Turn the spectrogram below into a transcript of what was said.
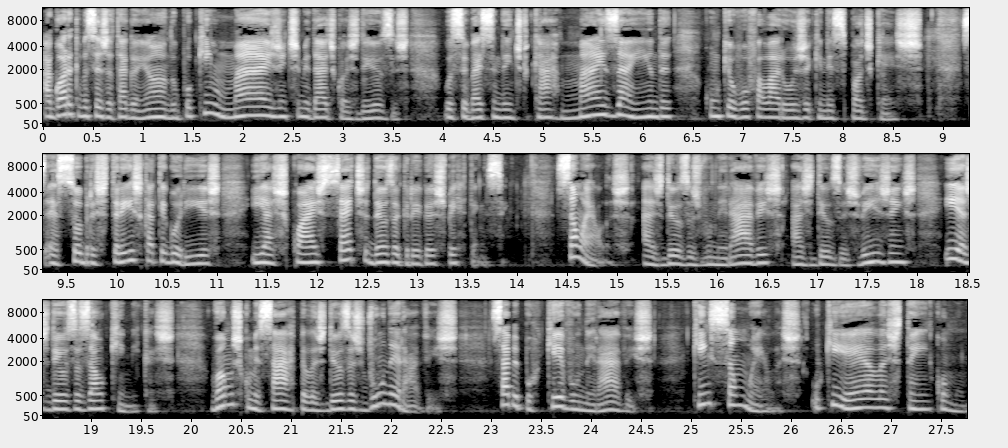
Agora que você já está ganhando um pouquinho mais de intimidade com as deusas, você vai se identificar mais ainda com o que eu vou falar hoje aqui nesse podcast. É sobre as três categorias e às quais sete deusas gregas pertencem. São elas as deusas vulneráveis, as deusas virgens e as deusas alquímicas. Vamos começar pelas deusas vulneráveis. Sabe por que vulneráveis? Quem são elas? O que elas têm em comum?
